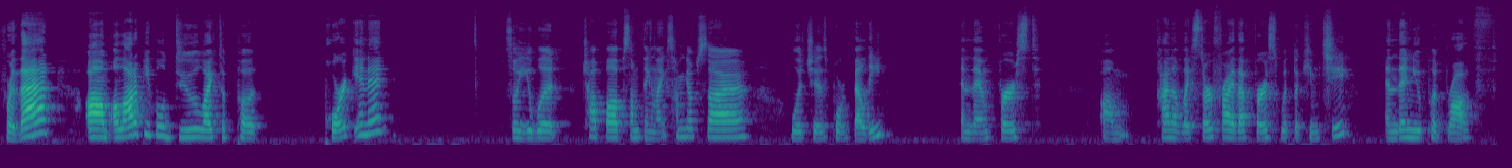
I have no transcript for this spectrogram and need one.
For that, um, a lot of people do like to put pork in it. So you would chop up something like samgyeopsal, which is pork belly, and then first, um, kind of like stir fry that first with the kimchi, and then you put broth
